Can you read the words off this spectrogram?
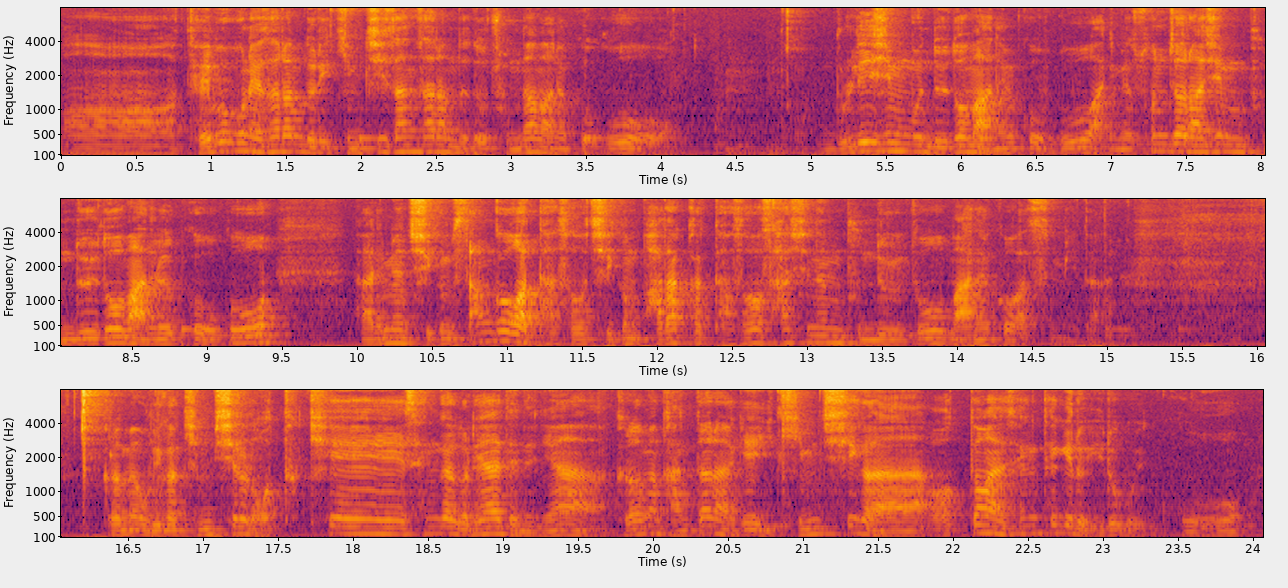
어, 대부분의 사람들이 김치 산 사람들도 존나 많을 거고 음, 물리신 분들도 많을 거고 아니면 손절하신 분들도 많을 거고 아니면 지금 싼 거 같아서 지금 바닥 같아서 사시는 분들도 많을 것 같습니다. 그러면 우리가 김치를 어떻게 생각을 해야 되느냐? 그러면 간단하게 이 김치가 어떠한 생태계를 이루고 있고,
